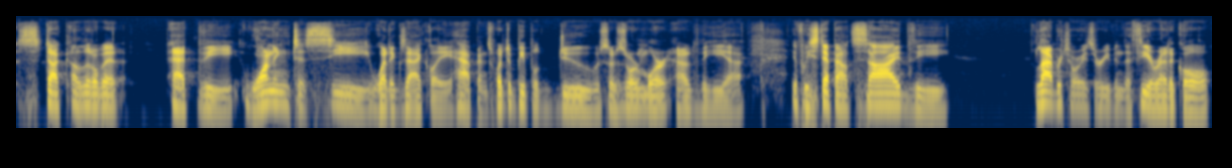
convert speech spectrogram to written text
stuck a little bit at the wanting to see what exactly happens. What do people do? So sort of more out of the uh, if we step outside the laboratories or even the theoretical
